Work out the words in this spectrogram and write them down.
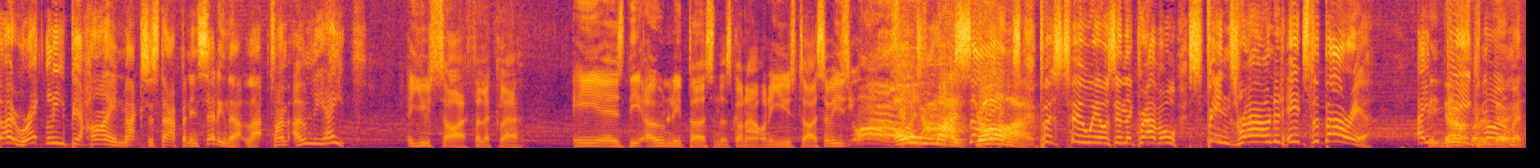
directly behind Max Verstappen in setting that lap time, only eighth. A used tyre for Leclerc. He is the only person that's gone out on a used tyre, so he's... Oh, oh my God! Puts two wheels in the gravel, spins round and hits the barrier. A big moment,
